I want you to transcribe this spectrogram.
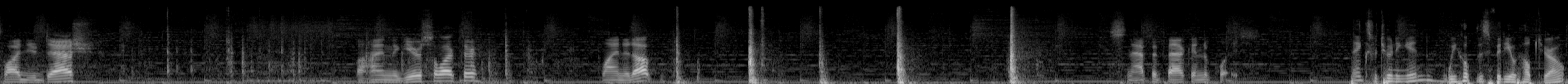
Slide your dash behind the gear selector, line it up, snap it back into place. Thanks for tuning in. We hope this video helped you out.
